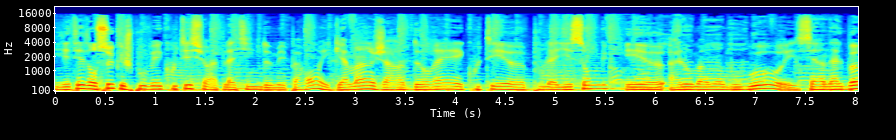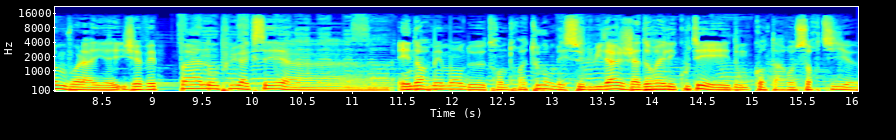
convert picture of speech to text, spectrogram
il était dans ceux que je pouvais écouter sur la platine de mes parents et gamin, j'adorais écouter euh, Poulailler Song et euh, Allô Maman Boubou et c'est un album, voilà, j'avais pas non plus accès à énormément de 33 tours, mais celui-là, j'adorais l'écouter et donc quand t'as ressorti euh,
